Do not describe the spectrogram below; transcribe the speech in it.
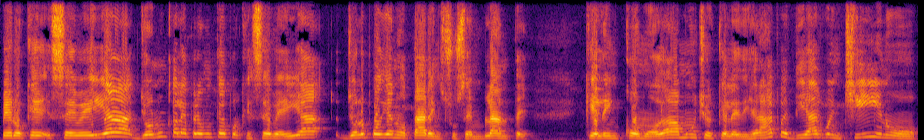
Pero que se veía, yo nunca le pregunté porque se veía, yo lo podía notar en su semblante que le incomodaba mucho el que le dijera, ah, pues di algo en chino,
